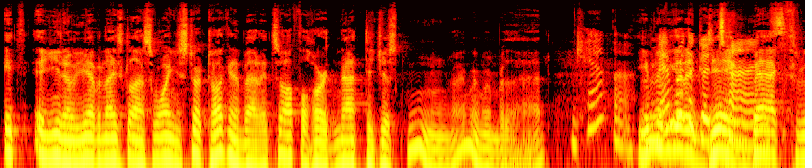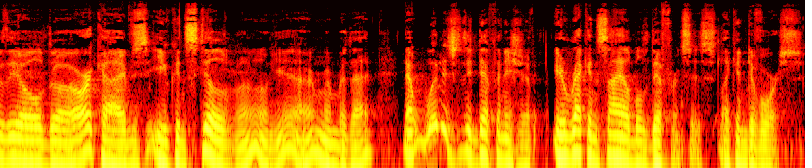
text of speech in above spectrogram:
It, and, you know, you have a nice glass of wine, you start talking about it. It's awful hard not to just, hmm, I remember that. Yeah. Even Remember if you got the to dig times. back through the old uh, archives, you can still, oh, yeah, I remember that. Now, what is the definition of irreconcilable differences, like in divorce?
